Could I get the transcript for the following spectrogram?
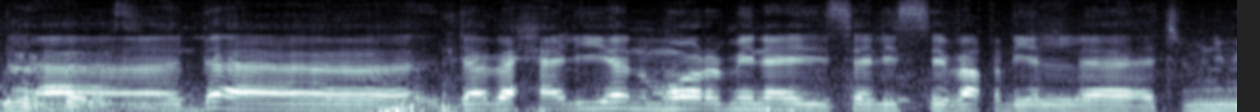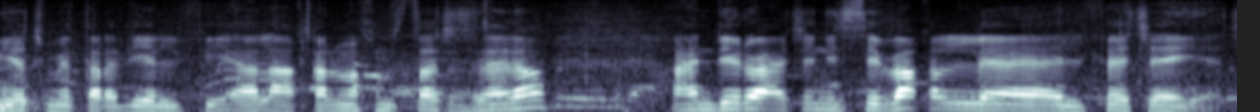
نعم آه، دا- دابا حاليا مور من يسالي السباق ديال 800 متر ديال الفئة الأقل من 15 سنة. غنديروا عاوتاني سباق ال- الفتيات.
